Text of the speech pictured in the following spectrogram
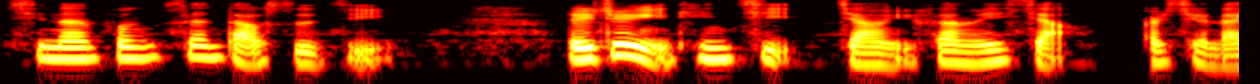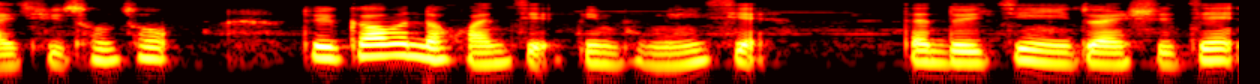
西南风三到四级。雷阵雨天气，降雨范围小，而且来去匆匆，对高温的缓解并不明显，但对近一段时间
